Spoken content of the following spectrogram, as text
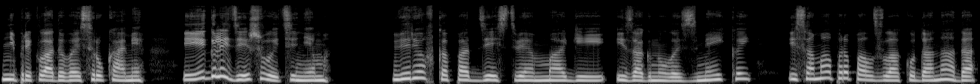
не прикладываясь руками, и, глядишь, вытянем». Веревка под действием магии изогнулась змейкой и сама проползла куда надо,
